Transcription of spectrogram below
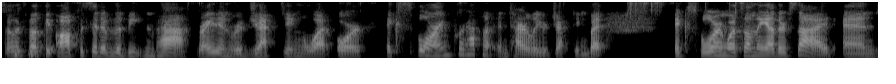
So it's about the opposite of the beaten path, right? And rejecting what, or exploring, perhaps not entirely rejecting, but exploring what's on the other side and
